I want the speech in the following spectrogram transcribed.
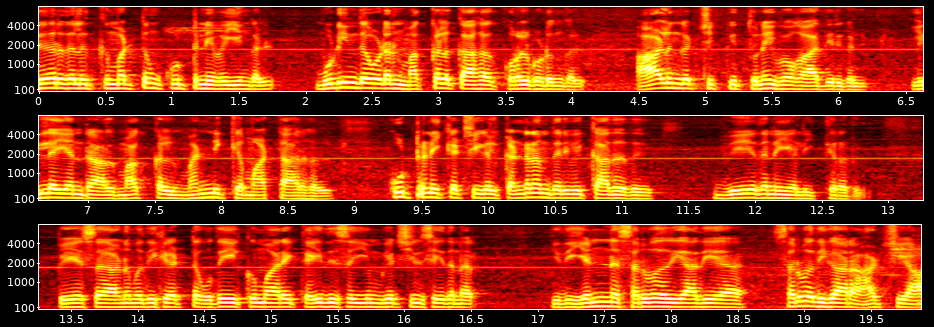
தேர்தலுக்கு மட்டும் கூட்டணி வையுங்கள். முடிந்தவுடன் மக்களுக்காக குரல் கொடுங்கள். ஆளுங்கட்சிக்கு துணை போகாதீர்கள். இல்லையென்றால் மக்கள் மன்னிக்க மாட்டார்கள். கூட்டணி கட்சிகள் கண்டனம் தெரிவிக்காதது வேதனை அளிக்கிறது. பேச அனுமதி கேட்ட உதயகுமாரை கைது செய்யும் முயற்சியில் செய்தனர். இது என்ன சர்வதிகாரிய சர்வதிகார ஆட்சியா?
